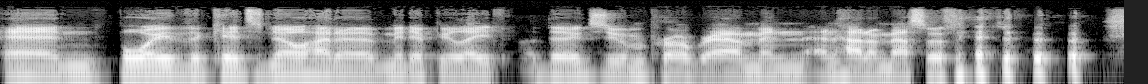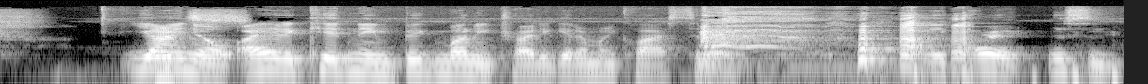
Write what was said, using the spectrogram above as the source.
and boy, the kids know how to manipulate the Zoom program and, and how to mess with it. yeah, it's... I know. I had a kid named Big Money try to get in my class today. like, all right, listen,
